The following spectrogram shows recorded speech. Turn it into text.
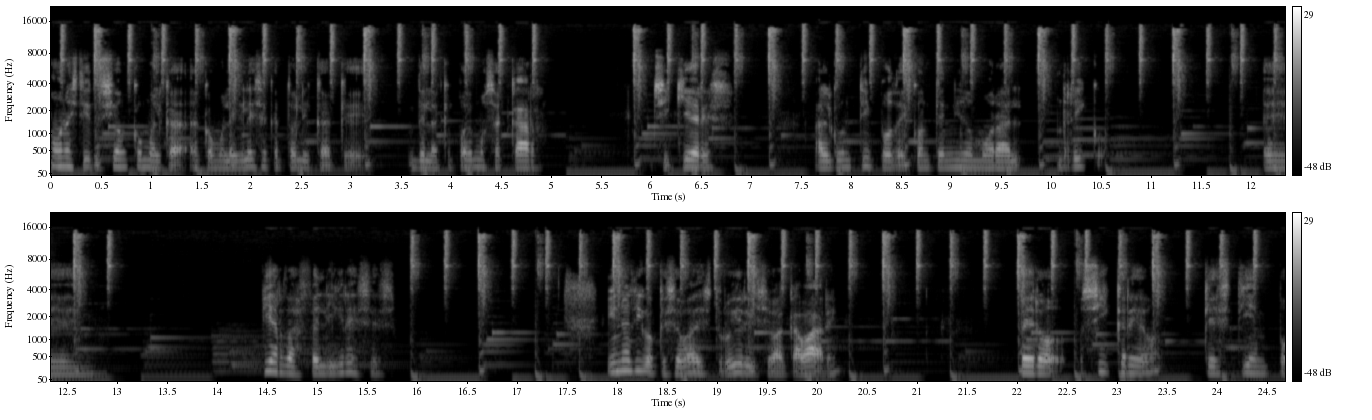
una institución como, el, como la Iglesia Católica, que, de la que podemos sacar, si quieres, algún tipo de contenido moral rico, eh, pierda feligreses. Y no digo que se va a destruir y se va a acabar, ¿eh? pero sí creo que es tiempo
